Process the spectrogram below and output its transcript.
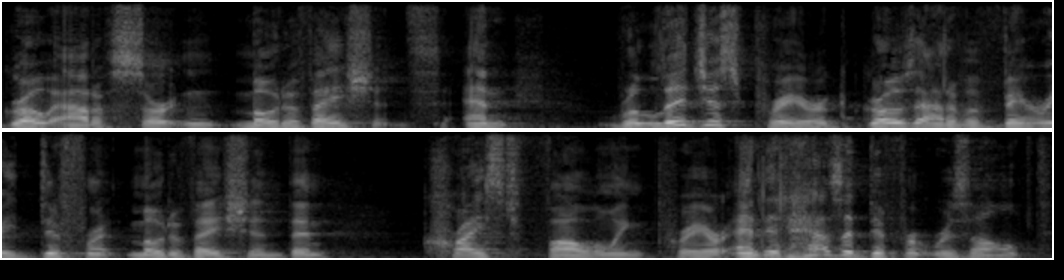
grow out of certain motivations. And religious prayer grows out of a very different motivation than Christ following prayer, and it has a different result.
